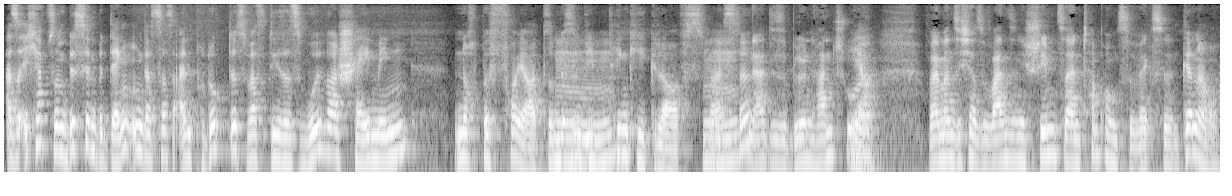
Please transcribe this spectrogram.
also ich habe so ein bisschen Bedenken, dass das ein Produkt ist, was dieses Vulva-Shaming noch befeuert. So ein bisschen wie Pinky Gloves, weißt du? Mhm. Ja, diese blöden Handschuhe. Ja. Weil man sich ja so wahnsinnig schämt, seinen Tampon zu wechseln. Genau.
